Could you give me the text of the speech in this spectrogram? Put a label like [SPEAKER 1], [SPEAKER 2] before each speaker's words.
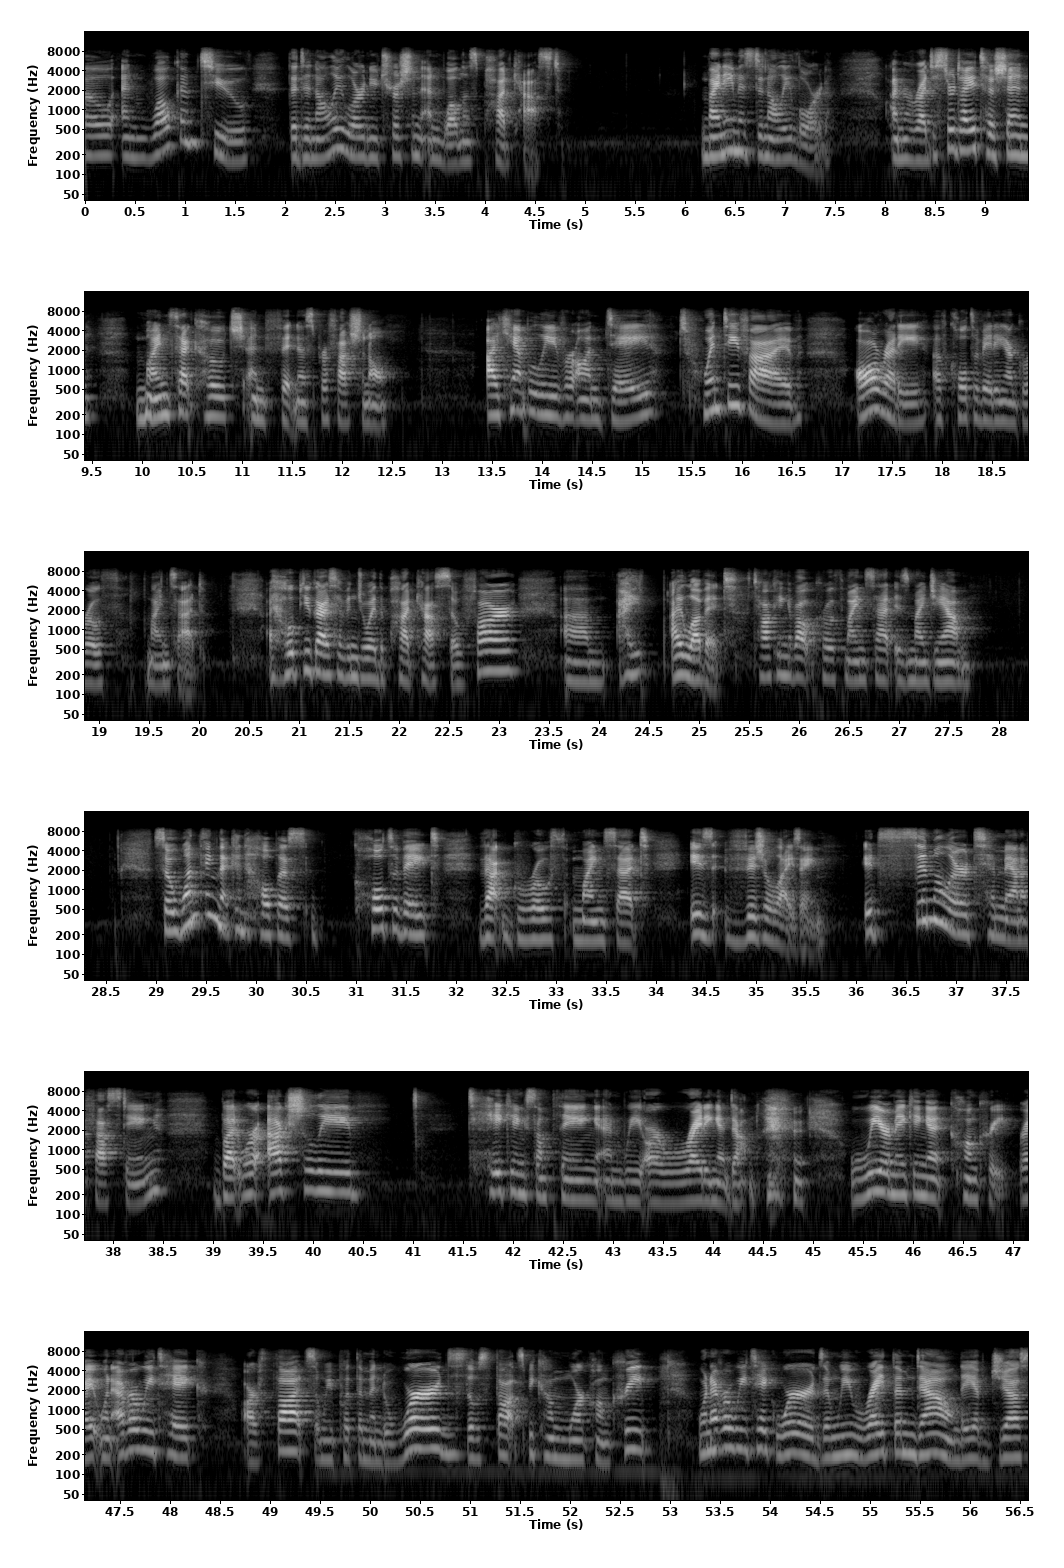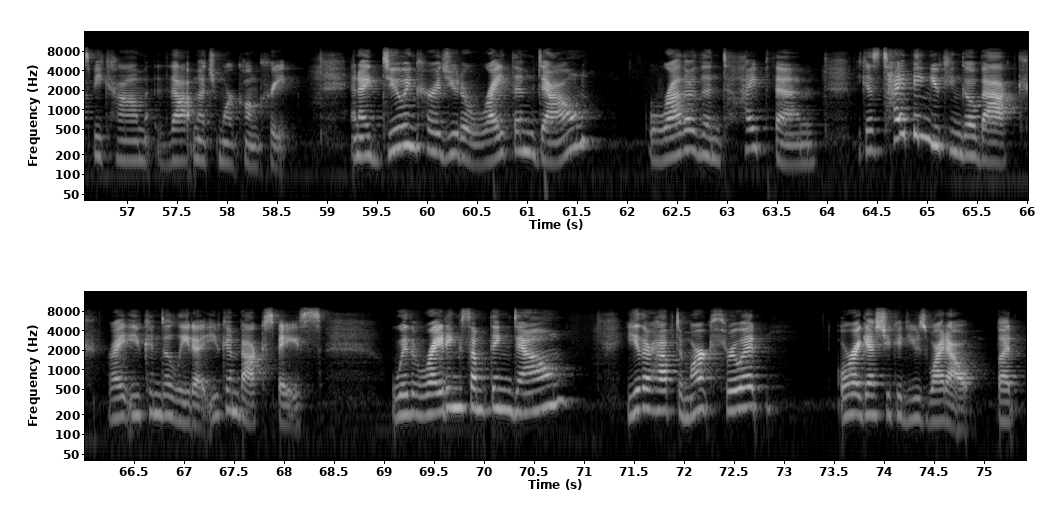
[SPEAKER 1] Hello, and welcome to the Denali Lord Nutrition and Wellness Podcast. My name is Denali Lord. I'm a registered dietitian, mindset coach, and fitness professional. I can't believe we're on day 25 already of cultivating a growth mindset. I hope you guys have enjoyed the podcast so far. Um, I I love it. Talking about growth mindset is my jam. So one thing that can help us cultivate that growth mindset is visualizing. It's similar to manifesting, but we're actually taking something and we are writing it down. we are making it concrete, right? Whenever we take our thoughts and we put them into words, those thoughts become more concrete. Whenever we take words and we write them down, they have just become that much more concrete. And I do encourage you to write them down rather than type them because typing you can go back, right? You can delete it, you can backspace. With writing something down, you either have to mark through it or I guess you could use whiteout. But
